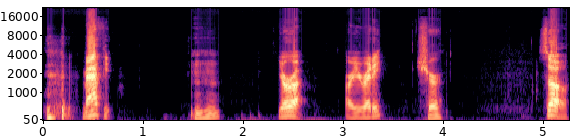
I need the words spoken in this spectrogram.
Matthew, hmm you're up. Are you ready? Sure. So,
